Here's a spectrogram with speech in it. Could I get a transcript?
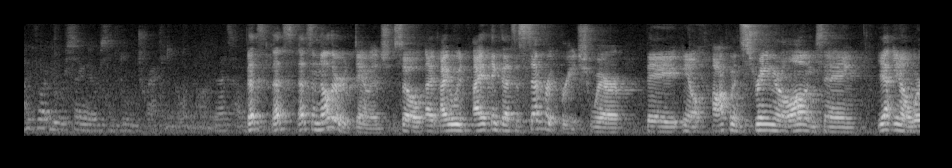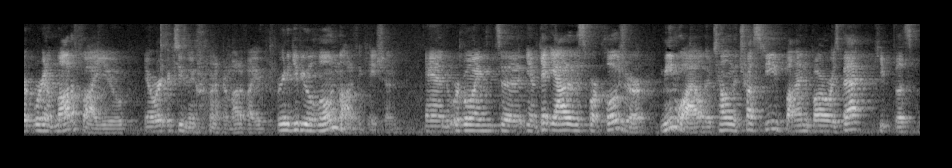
I thought you were saying there was some dual tracking going on, that's how. That's that's that's another damage. So I, I would I think that's a separate breach where they you know Ocwen's stringing her along saying yeah you know we're we're going to modify you. You know, we're, excuse me, we're not going to modify you. We're going to give you a loan modification, and we're going to you know get you out of this foreclosure. Meanwhile, they're telling the trustee behind the borrower's back, keep let's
